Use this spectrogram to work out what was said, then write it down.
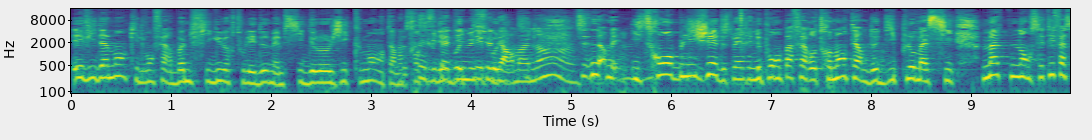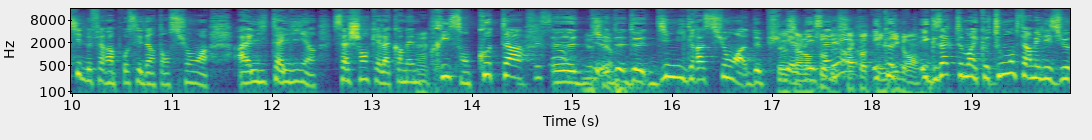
évidemment qu'ils vont faire bonne figure tous les deux, même si idéologiquement, en termes Après, de sensibilité dit politique... M. Darmanin... Non, mais ils seront obligés, de toute manière, ils ne pourront pas faire autrement en termes de diplomatie. Maintenant, c'était facile de faire un procès d'intention à, à l'Italie, hein, sachant qu'elle a quand même pris son quota euh, d'immigration de, de, depuis des années. De 50 000 et que, migrants. Exactement, et que tout le monde fermait les yeux.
